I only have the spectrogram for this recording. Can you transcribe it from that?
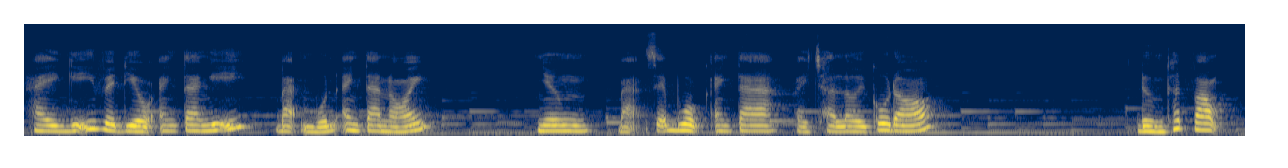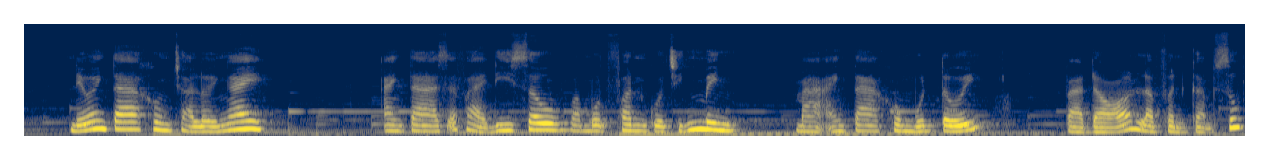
hay nghĩ về điều anh ta nghĩ bạn muốn anh ta nói. Nhưng bạn sẽ buộc anh ta phải trả lời câu đó. Đừng thất vọng, nếu anh ta không trả lời ngay, anh ta sẽ phải đi sâu vào một phần của chính mình mà anh ta không muốn tới, và đó là phần cảm xúc.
